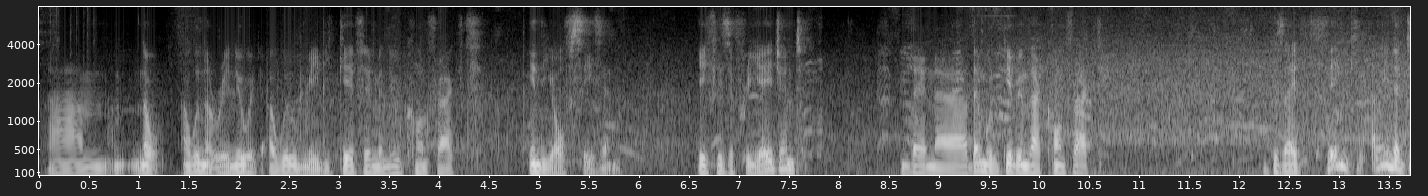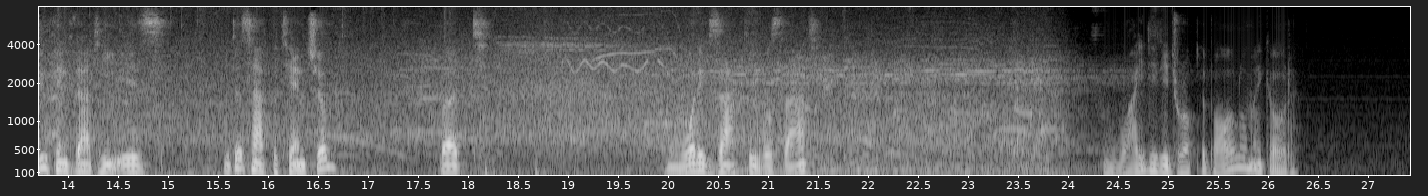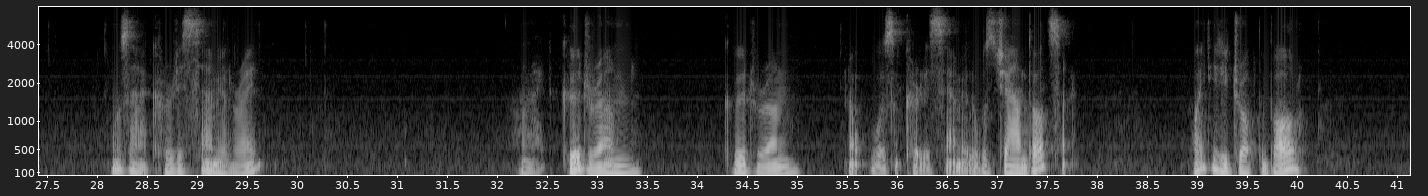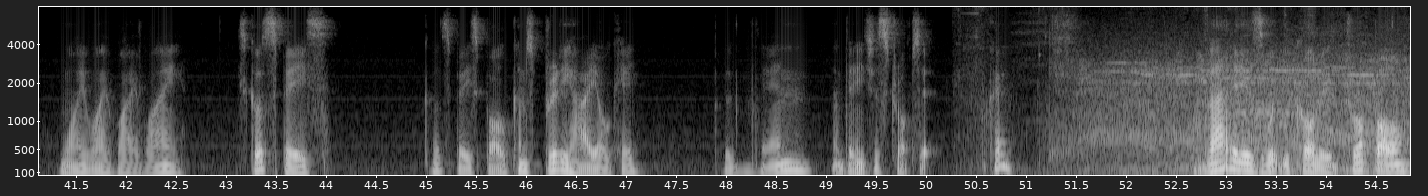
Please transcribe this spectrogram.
Um, no, I will not renew it. I will maybe give him a new contract in the off season. If he's a free agent, then uh, then we'll give him that contract because I think, I mean, I do think that he is, he does have potential, but what exactly was that? Why did he drop the ball? Oh my god. What was that? Curtis Samuel, right? Alright, good run. Good run. No, it wasn't Curtis Samuel, it was Jahan Dotson. Why did he drop the ball? Why, why, why, why? He's got space. Got space. Ball comes pretty high, okay. But then, and then he just drops it. Okay. That is what you call a drop ball.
